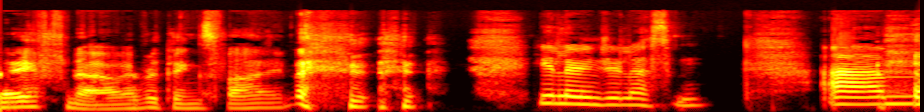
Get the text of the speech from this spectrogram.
safe now. Everything's fine. you learned your lesson. Um,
